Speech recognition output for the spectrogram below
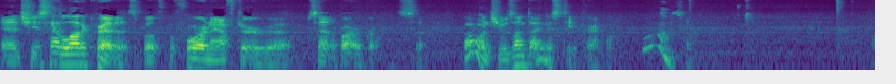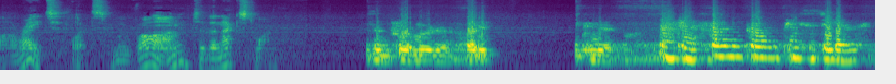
And she's had a lot of credits, both before and after uh, Santa Barbara. So, oh, and she was on Dynasty apparently. Hmm. So, all right, let's move on to the next one. And for a murder I didn't commit. I can finally put all the pieces together.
